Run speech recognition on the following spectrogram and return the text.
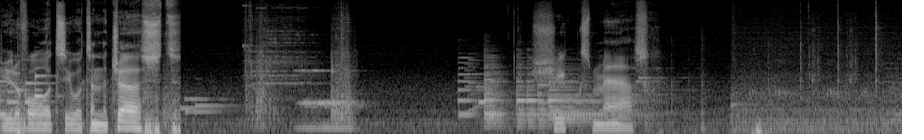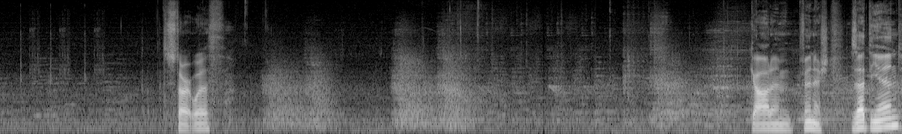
Beautiful. Let's see what's in the chest. Sheik's mask. To start with. Got him. Finished. Is that the end?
